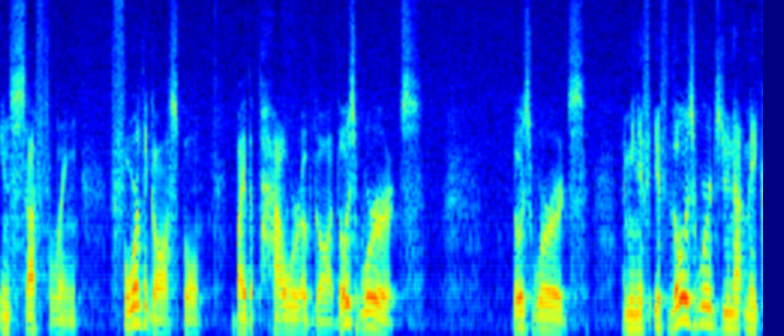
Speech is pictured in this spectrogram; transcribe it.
in suffering for the gospel by the power of God. Those words, those words, I mean, if, if those words do not make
